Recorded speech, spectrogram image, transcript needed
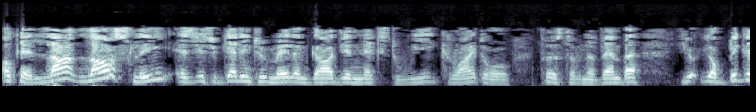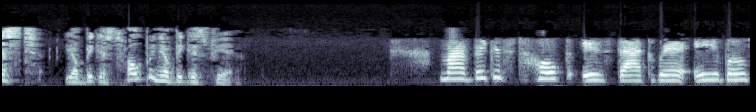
Okay, la- lastly, as you get into Mail and Guardian next week, right, or 1st of November, your, your biggest, your biggest hope and your biggest fear? My biggest hope is that we're able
